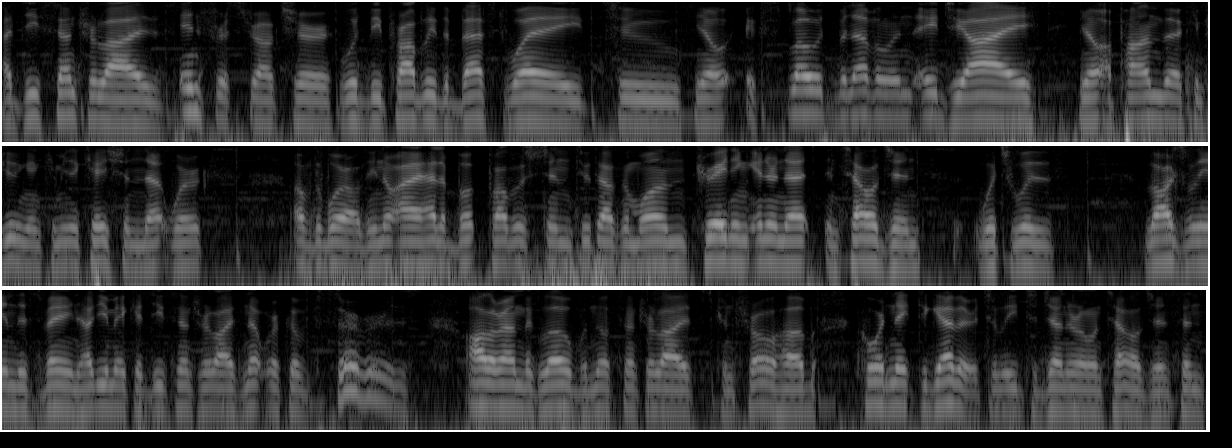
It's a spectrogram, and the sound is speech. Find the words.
a decentralized infrastructure would be probably the best way to, you know, explode benevolent AGI, you know, upon the computing and communication networks of the world. You know, I had a book published in 2001, Creating Internet Intelligence, which was largely in this vein. How do you make a decentralized network of servers all around the globe with no centralized control hub coordinate together to lead to general intelligence? And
